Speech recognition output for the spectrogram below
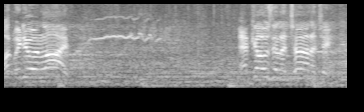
What we do in life echoes in eternity.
